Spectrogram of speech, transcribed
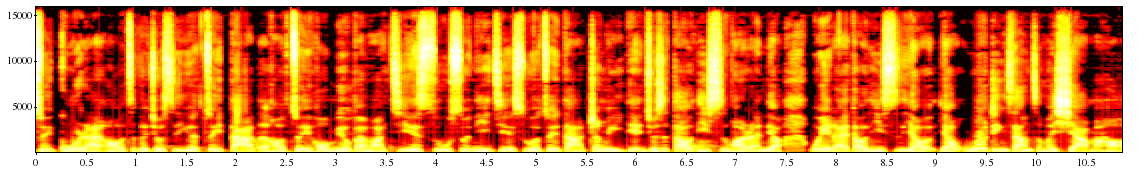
所以果然哦，这个就是一个最大的哈，最后没有办法结束顺利结束的最大争议点，就是到底石化燃料未来到底是要。要 wording 上怎么下嘛哈，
